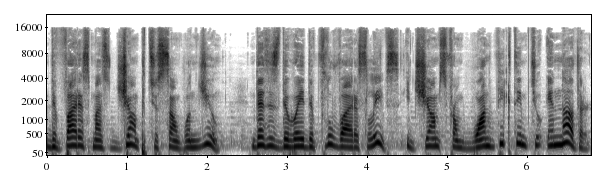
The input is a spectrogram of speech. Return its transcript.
the virus must jump to someone new. That is the way the flu virus lives, it jumps from one victim to another.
